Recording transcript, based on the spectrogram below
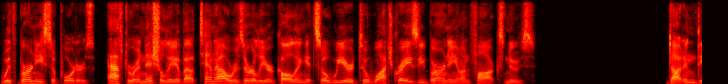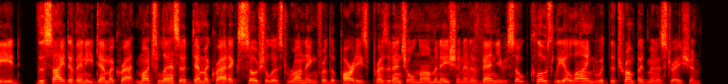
with Bernie supporters, after initially about 10 hours earlier calling it so weird to watch Crazy Bernie on Fox News. Indeed, the sight of any Democrat much less a Democratic socialist running for the party's presidential nomination in a venue so closely aligned with the Trump administration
